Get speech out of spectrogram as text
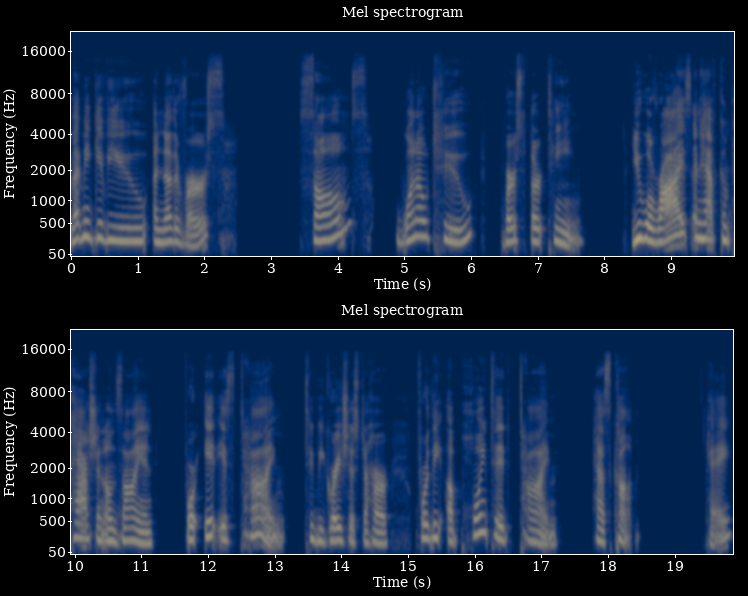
Let me give you another verse Psalms 102, verse 13. You will rise and have compassion on Zion, for it is time to be gracious to her, for the appointed time has come. Okay.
